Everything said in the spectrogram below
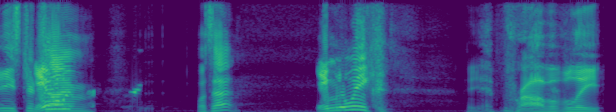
Eastern Yeah. time. What's that? Game of the week. Yeah, probably.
